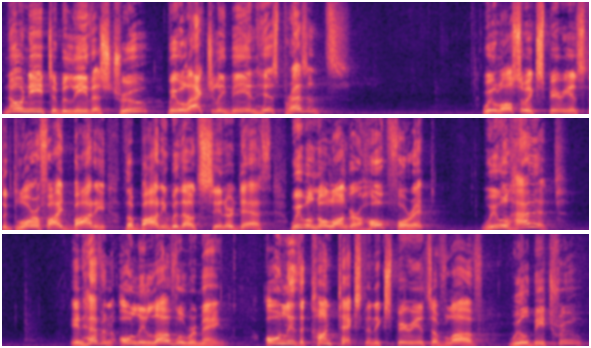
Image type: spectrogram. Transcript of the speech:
No need to believe as true. We will actually be in His presence. We will also experience the glorified body, the body without sin or death. We will no longer hope for it, we will have it. In heaven, only love will remain. Only the context and experience of love will be true.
